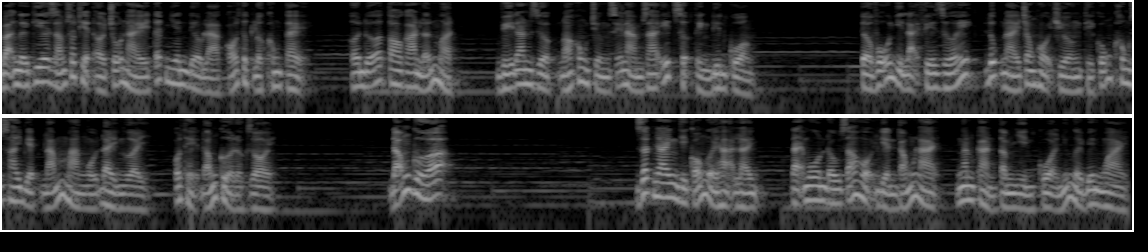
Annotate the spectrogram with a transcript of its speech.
Loại người kia dám xuất hiện ở chỗ này tất nhiên đều là có thực lực không tệ, hơn nữa to gan lớn mật, vì đan dược nó không chừng sẽ làm ra ít sự tình điên cuồng. Tiểu Vũ nhìn lại phía dưới, lúc này trong hội trường thì cũng không sai biệt lắm mà ngồi đầy người, có thể đóng cửa được rồi. Đóng cửa. Rất nhanh thì có người hạ lệnh, đại môn đấu giá hội liền đóng lại, ngăn cản tầm nhìn của những người bên ngoài.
